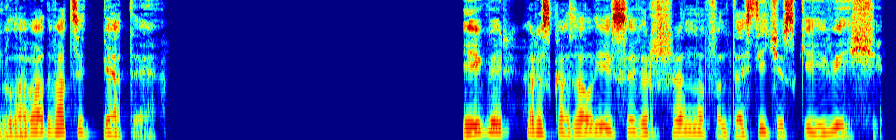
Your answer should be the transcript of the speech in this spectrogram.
Глава 25. Игорь рассказал ей совершенно фантастические вещи.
